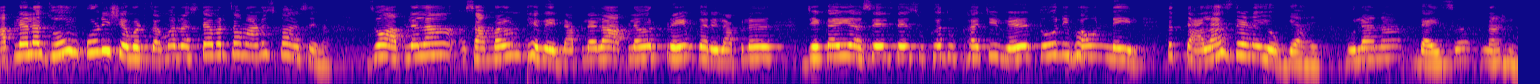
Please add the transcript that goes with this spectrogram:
आपल्याला जो कोणी शेवटचा मग रस्त्यावरचा माणूस का असेना? जो आपल्याला सांभाळून ठेवेल आपल्याला आपल्यावर प्रेम करेल आपलं जे काही असेल ते सुखदुःखाची वेळ तो निभावून नेईल तर त्यालाच देणं योग्य आहे. मुलांना द्यायचं नाही.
